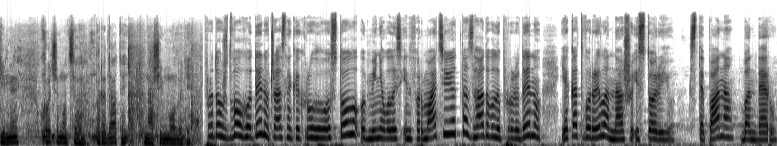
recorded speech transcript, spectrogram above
І ми хочемо це передати нашій молоді. Впродовж двох годин учасники круглого столу обмінювались інформацією та згадували про людину, яка творила нашу історію Степана Бандеру.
